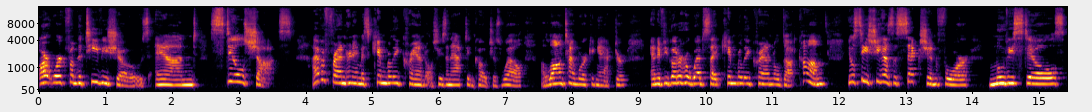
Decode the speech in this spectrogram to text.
artwork from the TV shows and still shots. I have a friend, her name is Kimberly Crandall. She's an acting coach as well, a longtime working actor. And if you go to her website, kimberlycrandall.com, you'll see she has a section for movie stills,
